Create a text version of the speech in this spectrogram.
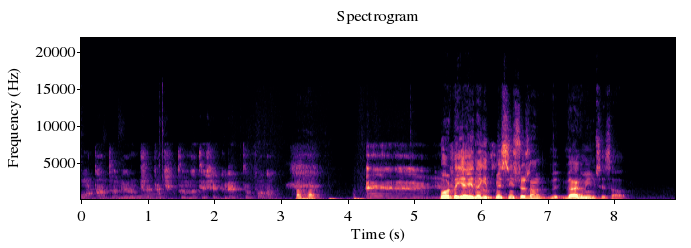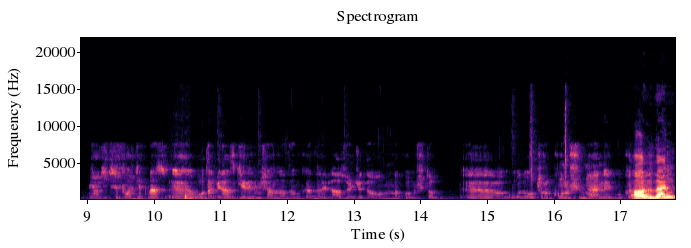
Oradan tanıyorum çocuğu. Çıktığımda teşekkür ettim falan. Aha. Bu arada yayına gitmesini istiyorsan ve- vermeyeyim sesi abi. Ya hiç fark etmez. Ee, o da biraz gerilmiş anladığım kadarıyla. Az önce de onunla konuştum. Ee, oturup konuşun yani. Bu kadar. Abi ben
